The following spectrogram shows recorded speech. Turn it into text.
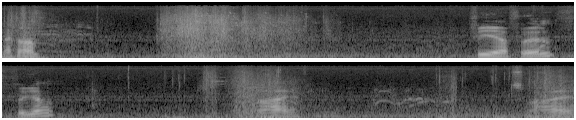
Na komm. Vier, fünf, vier. Drei. Zwei.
